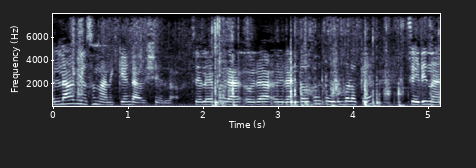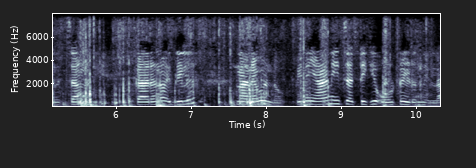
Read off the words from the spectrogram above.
എല്ലാ ദിവസവും നനയ്ക്കേണ്ട ആവശ്യമില്ല. ചിലപ്പോൾ ഒരു രണ്ട് ദിവസം കൂടുമ്പോഴൊക്കെ ചെടി നനച്ചാൽ മതി. കാരണം ഇതിൽ നനവുണ്ടാവും പിന്നെ ഞാൻ ഈ ചട്ടിക്ക് ഓട്ടം ഇടുന്നില്ല.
